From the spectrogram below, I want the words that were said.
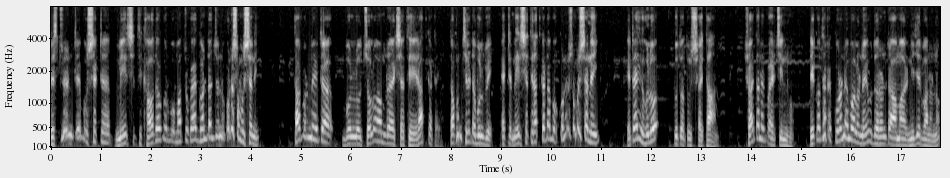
রেস্টুরেন্টে বসে একটা মেয়ের সাথে খাওয়া দাওয়া করব মাত্র কয়েক ঘণ্টার জন্য, কোনো সমস্যা নেই। তারপর মেয়েটা বলল, চলো আমরা একসাথে রাত কাটাই। তখন ছেলেটা বলবে, একটা মেয়ের সাথে রাত কাটাবো? কোনো সমস্যা নেই। এটাই হলো কুততু শয়তান। শয়তানের পায়ের চিহ্ন। এ কথাটা কোরআনে বলা নেই, উদাহরণটা আমার নিজের বানানো।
